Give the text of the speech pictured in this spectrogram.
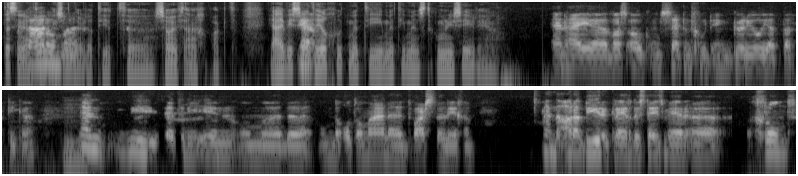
Dat is inderdaad daarom, bijzonder eh, dat hij het eh, zo heeft aangepakt. Ja, hij wist Ja. het heel goed met die, met die mensen te communiceren, ja. En hij eh, was ook ontzettend goed in guerrilla-tactieken. Mhm. En die zette die in om, de, om de Ottomanen dwars te liggen. En de Arabieren kregen dus steeds meer eh, grond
